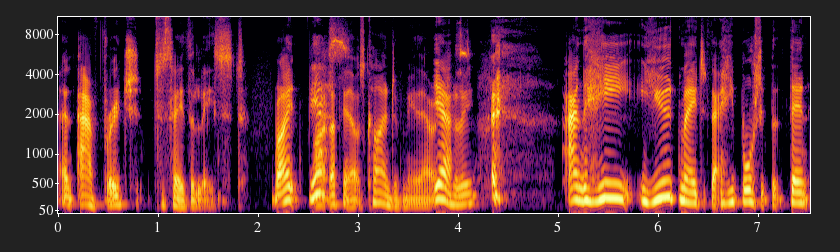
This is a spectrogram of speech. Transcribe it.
and average to say the least. Right? I- I think that was kind of me there, actually. Yes. and he, you'd made that he bought it, but then.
